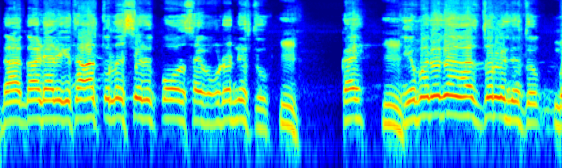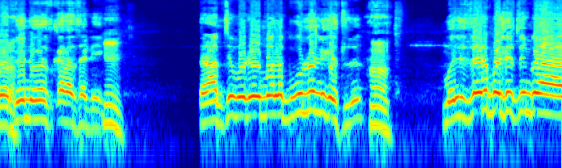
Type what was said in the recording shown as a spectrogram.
दा गाड्या आल्या की आज तुला शरद पवार साहेब कुठं नेतो? हम्म, काय? हम्म. हे म्हणे आज तुला नेतो. बरं. बिनविरोध करायसाठी. हम्म. तर आमची मंडळी मला बोलून घेतलं. हा, म्हणजे जर म्हणजे तुम्ही अं,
